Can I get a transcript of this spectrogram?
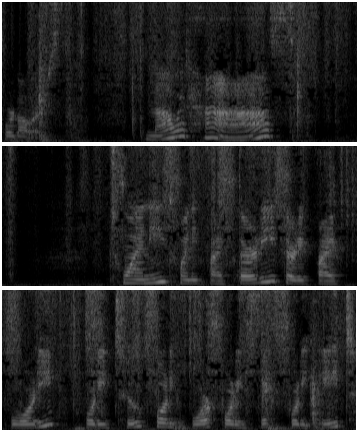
Four dollars. Now it has 20, 25, 30, 35, 40, 42, 44, 46, 48,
